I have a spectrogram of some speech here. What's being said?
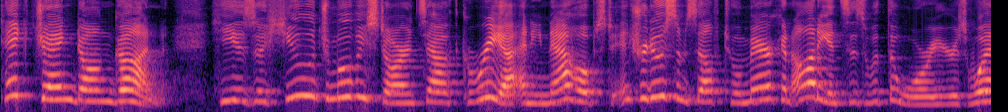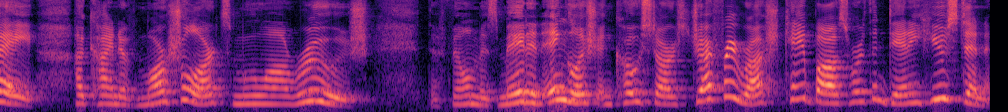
Take Jang Dong-gun. He is a huge movie star in South Korea and he now hopes to introduce himself to American audiences with The Warrior's Way, a kind of martial arts Moulin Rouge. The film is made in English and co-stars Geoffrey Rush, Kate Bosworth, and Danny Huston,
